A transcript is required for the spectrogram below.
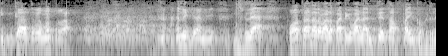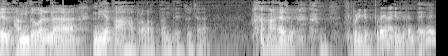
ఇంకా తిరగమంటారా? అని కాని లే పోతాడారు వాళ్ళ పాటికి వాళ్ళు అంతే తప్ప ఇంకొకటి లేదు. అందువల్ల నియతాహ ప్రవర్తంతే చూచారా? ఇప్పుడు ఎప్పుడైనా ఎందుకంటే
